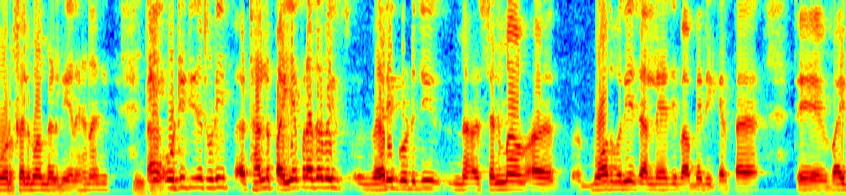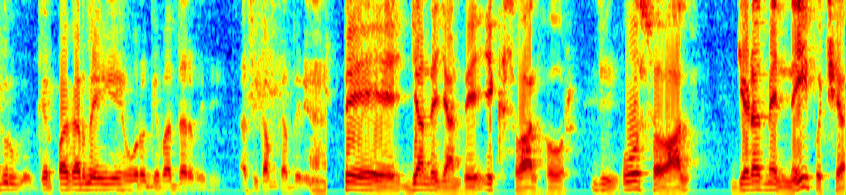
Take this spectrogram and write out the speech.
ਹੋਰ ਫਿਲਮਾਂ ਮਿਲਦੀਆਂ ਨੇ ਹਨਾ ਜੀ? ਤਾਂ OTT ਨੇ ਥੋੜੀ ਠੱਲ ਪਾਈ ਹੈ ਪਰ ਅਦਰਵਾਈਜ਼ ਵੈਰੀ ਗੁੱਡ ਜੀ ਸਿਨੇਮਾ ਬਹੁਤ ਵਧੀਆ ਚੱਲ ਰਿਹਾ ਜੀ ਬਾਬੇ ਦੀ ਕਿਰਪਾ ਤੇ ਵਾਹਿਗੁਰੂ ਕਿਰਪਾ ਕਰਨ ਇਹ ਹੋਰ ਅੱਗੇ ਵੱਧਦਾ ਰਹੇ ਜੀ ਅਸੀਂ ਕੰਮ ਕਰਦੇ ਰਹੀਏ। ਤੇ ਜਾਂਦੇ ਜਾਂਦੇ ਇੱਕ ਸਵਾਲ ਹੋਰ। ਜੀ। ਉਹ ਸਵਾਲ ਜਿਹੜਾ ਮੈਂ ਨਹੀਂ ਪੁੱਛਿਆ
